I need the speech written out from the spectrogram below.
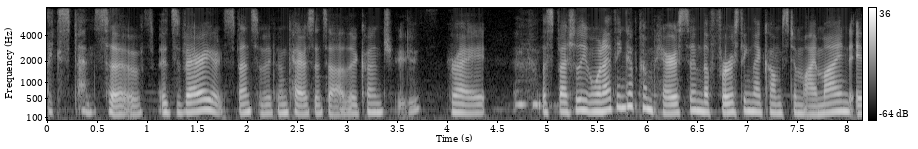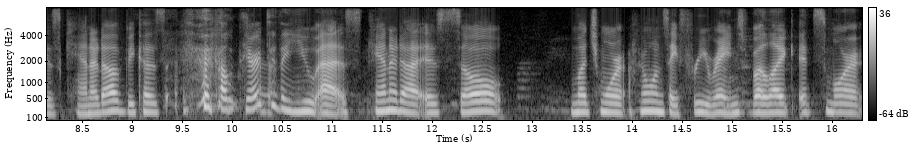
Expensive. It's very expensive in comparison to other countries. Right. Especially when I think of comparison, the first thing that comes to my mind is Canada because compared to the US, Canada is so much more, I don't want to say free range, but like it's more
